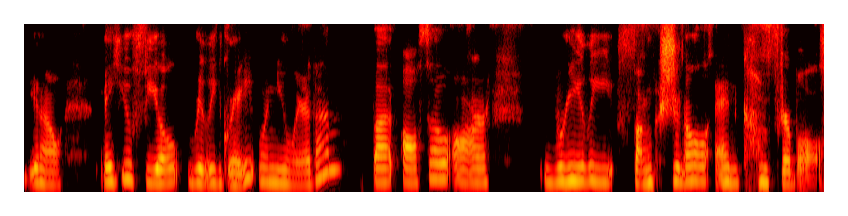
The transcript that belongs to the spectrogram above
you know, make you feel really great when you wear them, but also are really functional and comfortable.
